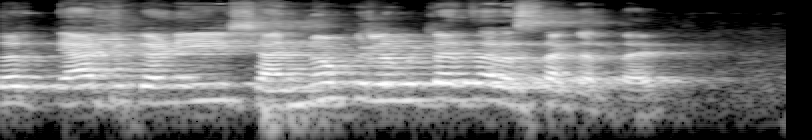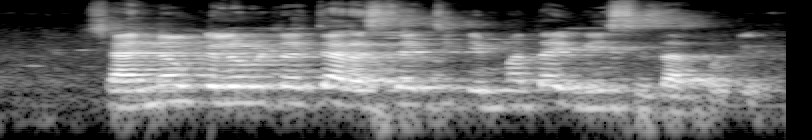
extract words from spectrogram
तर त्या ठिकाणी शहाण्णव किलोमीटरचा रस्ता करतायत. शहाण्णव किलोमीटरच्या रस्त्याची किंमत आहे वीस हजार कोटी रुपये.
